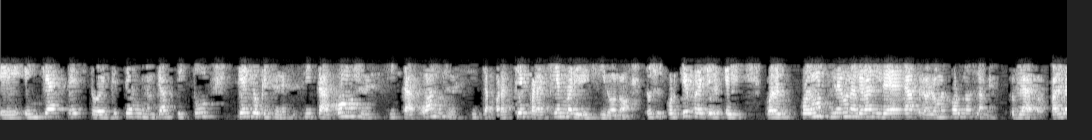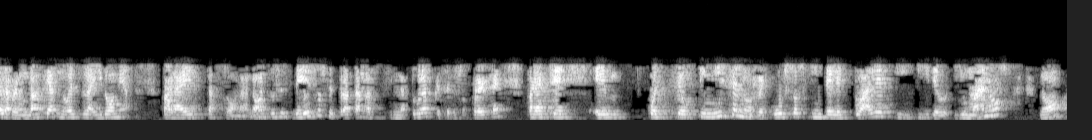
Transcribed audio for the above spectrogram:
eh, en qué aspecto en qué término en qué amplitud qué es lo que se necesita cómo se necesita cuándo se necesita para qué para quién va dirigido no entonces por qué para que el, podemos tener una gran idea pero a lo mejor no es la, la valga la redundancia no es la idónea para esta zona, ¿no? Entonces, de eso se tratan las asignaturas que se les ofrece para que eh, pues se optimicen los recursos intelectuales y, y, de, y humanos, ¿no?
